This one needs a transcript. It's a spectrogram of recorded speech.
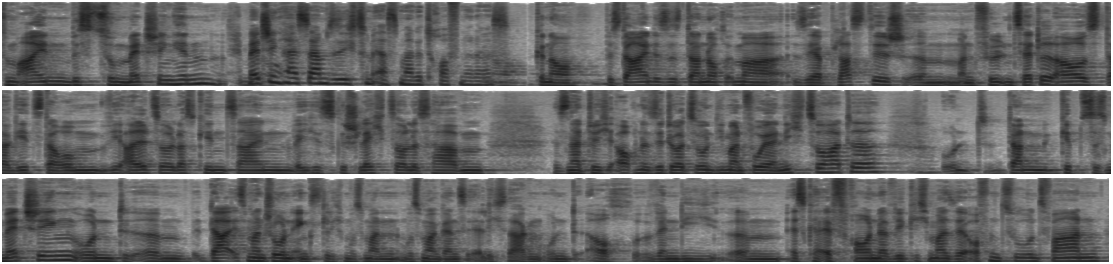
zum einen bis zum Matching hin. Matching heißt, haben Sie sich zum ersten Mal getroffen oder was? Genau. genau. Bis dahin ist es dann noch immer sehr plastisch. Ähm, man füllt einen Zettel aus, da geht es darum, wie alt soll das Kind sein, welches Geschlecht soll es haben das ist natürlich auch eine Situation, die man vorher nicht so hatte. Und dann gibt es das Matching und ähm, da ist man schon ängstlich, muss man, muss man ganz ehrlich sagen. Und auch wenn die ähm, SKF-Frauen da wirklich mal sehr offen zu uns waren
